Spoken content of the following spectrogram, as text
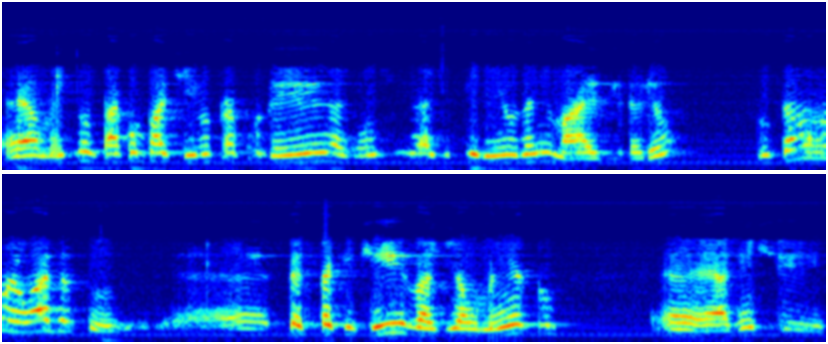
realmente não está compatível para poder a gente adquirir os animais, entendeu? Então, eu acho assim, é, perspectiva de aumento, é, a gente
